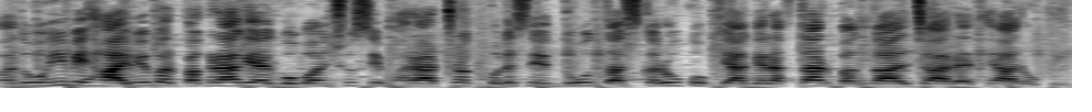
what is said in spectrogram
भदोही में हाईवे पर पकड़ा गया गोवंशों से भरा ट्रक। पुलिस ने दो तस्करों को किया गिरफ़्तार, बंगाल जा रहे थे आरोपी।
